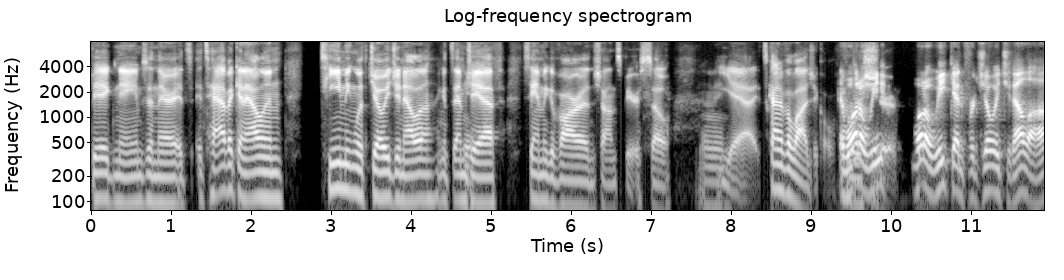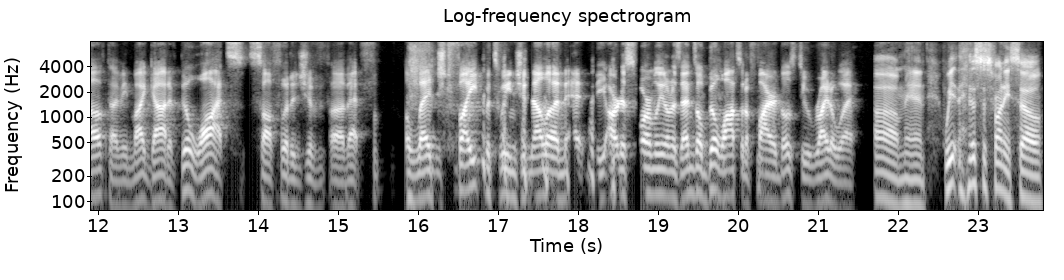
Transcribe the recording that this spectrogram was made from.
big names in there. It's it's Havoc and Allin teaming with Joey Janela against MJF, Sammy Guevara, and Shawn Spears. So I mean, yeah, it's kind of illogical. And what for a week! What a weekend for Joey Janela, huh? I mean, my God, if Bill Watts saw footage of uh, that f- alleged fight between Janela and uh, the artist formerly known as Enzo, Bill Watts would have fired those two right away. Oh man, we this is funny. So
